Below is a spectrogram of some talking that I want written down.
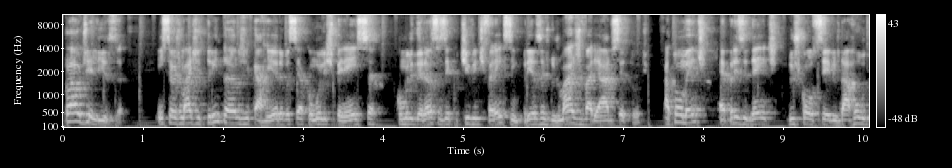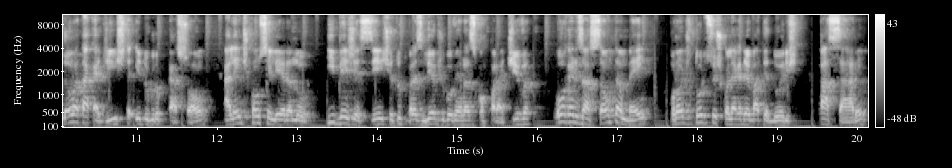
Cláudia Elisa, em seus mais de 30 anos de carreira, você acumula experiência como liderança executiva em diferentes empresas dos mais variados setores. Atualmente, é presidente dos conselhos da Roldão Atacadista e do Grupo Cassol, além de conselheira no IBGC, Instituto Brasileiro de Governança Corporativa, organização também por onde todos os seus colegas debatedores passaram.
